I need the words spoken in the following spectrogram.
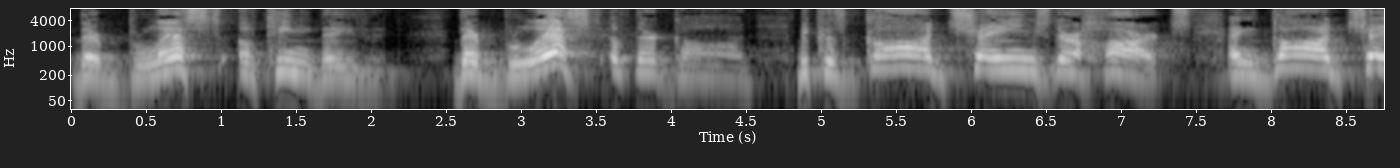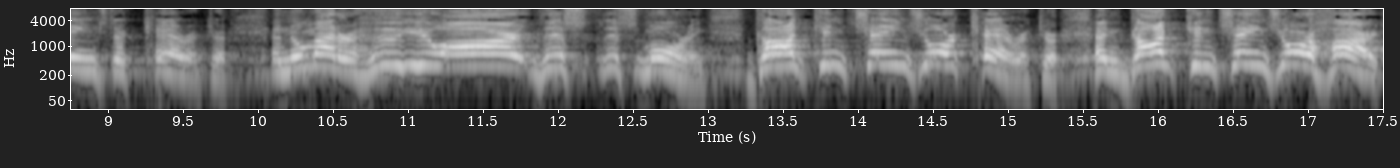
They're blessed of King David They're blessed of their God because God changed their hearts and God changed their character. And no matter who you are this, this morning, God can change your character and God can change your heart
